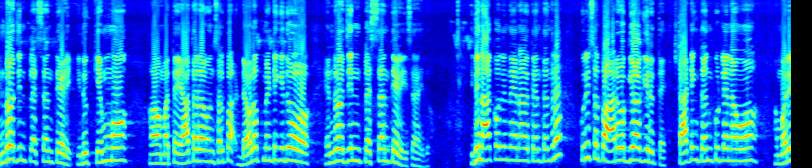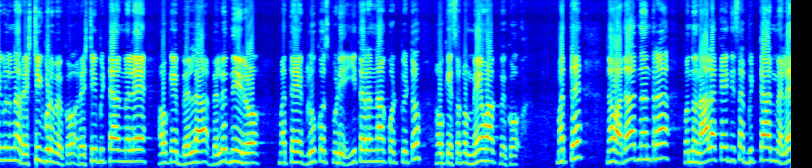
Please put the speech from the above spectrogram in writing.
ಎನ್ರೋಜಿನ್ ಪ್ಲಸ್ ಅಂತೇಳಿ. ಇದು ಕೆಮ್ಮು ಮತ್ತು ಯಾವ ಥರ ಒಂದು ಸ್ವಲ್ಪ ಡೆವಲಪ್ಮೆಂಟಿಗೆ ಇದು ಎಂಡ್ರೋಜಿನ್ ಪ್ಲಸ್ ಅಂತೇಳಿ ಸರ್ ಇದು. ಇದನ್ನು ಹಾಕೋದ್ರಿಂದ ಏನಾಗುತ್ತೆ ಅಂತಂದ್ರೆ ಕುರಿ ಸ್ವಲ್ಪ ಆರೋಗ್ಯವಾಗಿರುತ್ತೆ. ಸ್ಟಾರ್ಟಿಂಗ್ ತಂದು ಕೂಡಲೇ ನಾವು ಮರಿಗಳನ್ನ ರೆಸ್ಟಿಗೆ ಬಿಡಬೇಕು. ರೆಸ್ಟಿಗೆ ಬಿಟ್ಟಾದ್ಮೇಲೆ ಅವಕ್ಕೆ ಬೆಲ್ಲ, ಬೆಲ್ಲದ ನೀರು ಮತ್ತೆ ಗ್ಲೂಕೋಸ್ ಪುಡಿ ಈ ಥರನ ಕೊಟ್ಬಿಟ್ಟು ಅವಕ್ಕೆ ಸ್ವಲ್ಪ ಮೇವು ಹಾಕಬೇಕು. ಮತ್ತೆ ನಾವು ಅದಾದ ನಂತರ ಒಂದು ನಾಲ್ಕೈದು ದಿವಸ ಬಿಟ್ಟಾದ್ಮೇಲೆ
